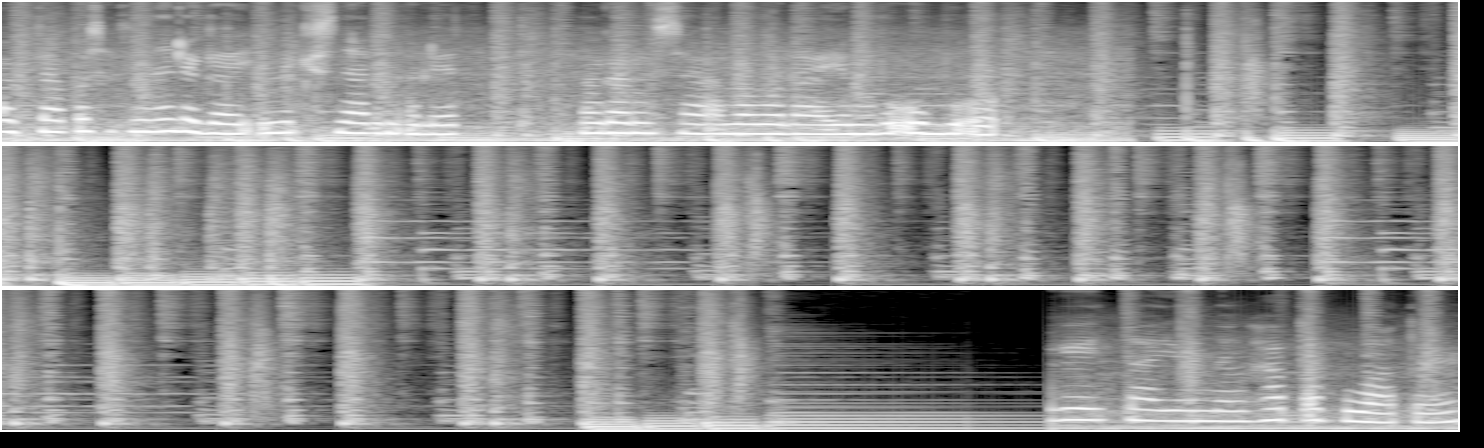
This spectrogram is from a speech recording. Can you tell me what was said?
Pagtapos natin ilagay, i-mix natin ulit hanggang sa mawala yung buo-buo. Lagay tayo ng half of water.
